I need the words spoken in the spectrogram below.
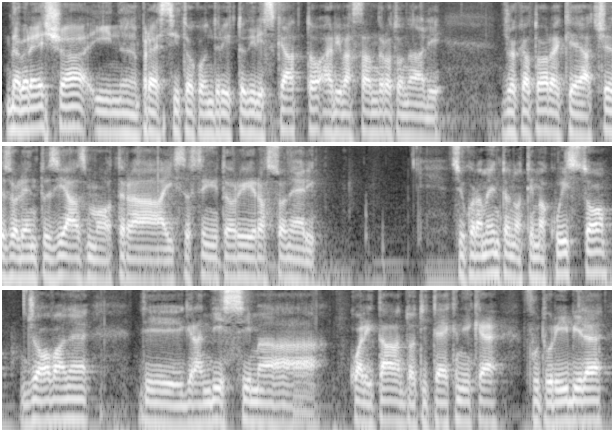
Da Brescia in prestito con diritto di riscatto arriva Sandro Tonali, giocatore che ha acceso l'entusiasmo tra i sostenitori rossoneri Sicuramente un ottimo acquisto, giovane, di grandissima qualità, doti tecniche, futuribile.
